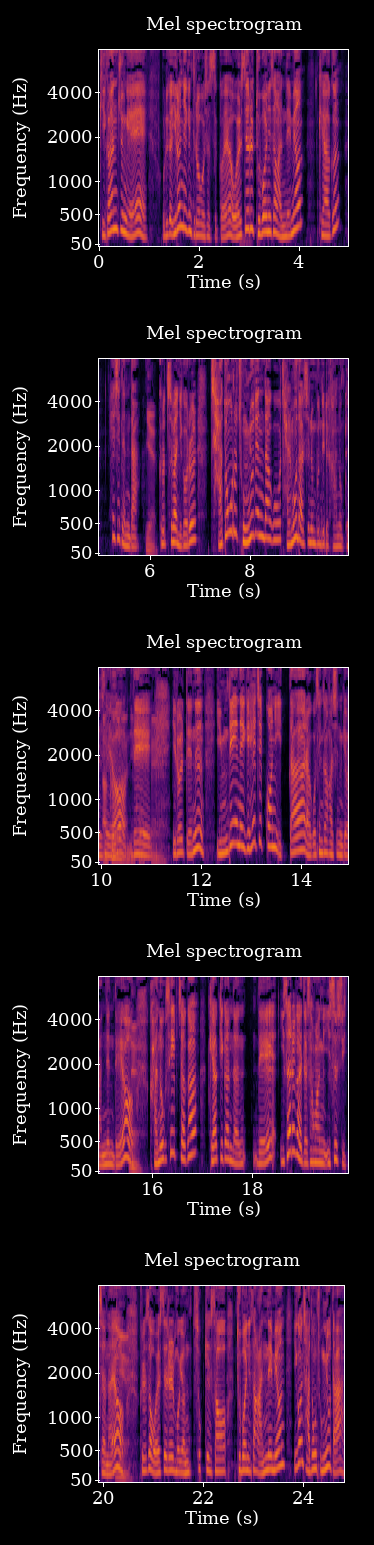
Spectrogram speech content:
기간 중에 우리가 이런 얘기는 들어보셨을 거예요. 월세를 두 번 이상 안 내면 계약은 해지된다. 예. 그렇지만 이거를 자동으로 종료된다고 잘못 아시는 분들이 간혹 계세요. 그건 아니고, 네. 네. 이럴 때는 임대인에게 해지권이 있다라고 생각하시는 게 맞는데요. 네. 간혹 세입자가 계약 기간 난- 내에 이사를 가야 될 상황이 있을 수 있잖아요. 예. 그래서 월세를 뭐 연속해서 두 번 이상 안 내면 이건 자동 종료다.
